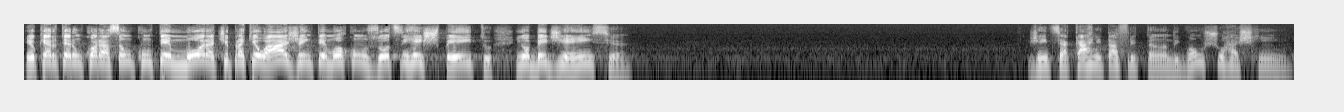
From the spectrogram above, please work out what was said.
eu quero ter um coração com temor a Ti, para que eu haja em temor com os outros, em respeito, em obediência. Gente, se a carne está fritando, igual um churrasquinho,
